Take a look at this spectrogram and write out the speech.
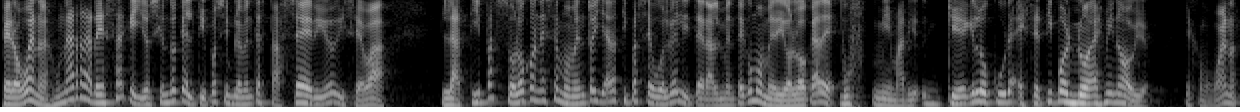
Pero bueno, es una rareza que yo siento que el tipo simplemente está serio y se va. La tipa, solo con ese momento, ya la tipa se vuelve literalmente como medio loca de, uff, mi marido, qué locura, ese tipo no es mi novio. Y es como, bueno,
